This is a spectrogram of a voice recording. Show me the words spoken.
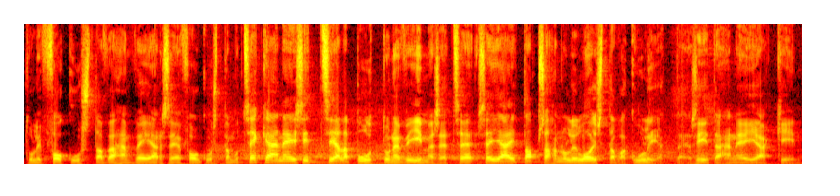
Tuli Fokusta, vähän VRC-Fokusta, mutta sekään ei sitten siellä puuttu ne viimeiset. Se, se jäi, Tapsahan oli loistava kuljettaja, siitähän ei jää kiinni.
